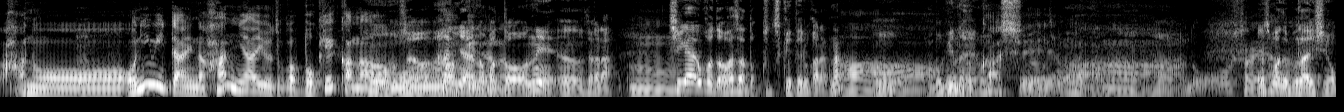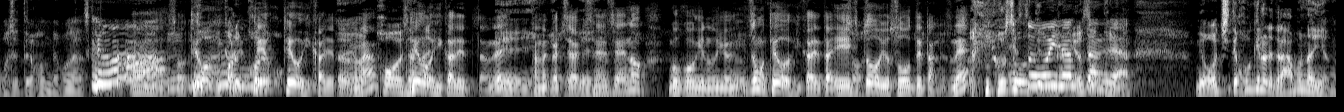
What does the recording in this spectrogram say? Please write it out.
あのー鬼みたいな般若いうとかボケかなうん、思そううわけじゃない。般若のことをね、うん、だから、ん。違うことをわざとくっつけてるからな、うん、ボケないよな難しいわどうしたらいいそこで「菩提心を起こせ」という本でございますけど。ああそう手を引かれたよな、手を引かれてたね、ええ田中千秋先生のご講義の時はいつも手を引かれたええ人を装ってたんですね。予想ってそうになったんじゃね落ちてほけられたら危ないやん。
